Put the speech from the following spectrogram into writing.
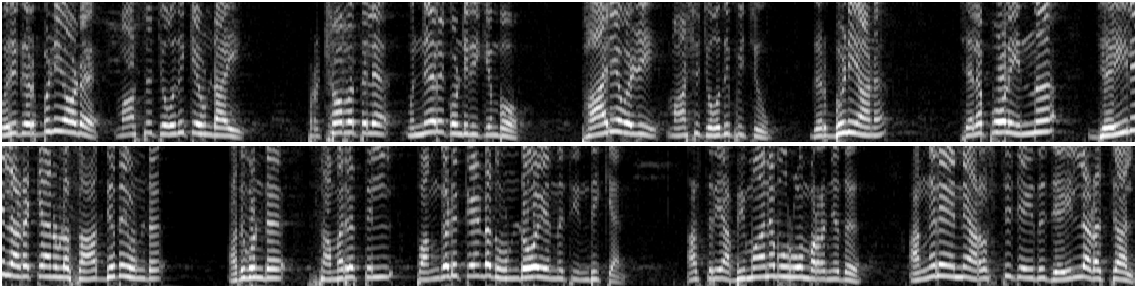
ഒരു ഗർഭിണിയോട് മാസ്റ്റർ ചോദിക്കുകയുണ്ടായി. പ്രക്ഷോഭത്തിൽ മുന്നേറിക്കൊണ്ടിരിക്കുമ്പോൾ ഭാര്യ വഴി മാഷ് ചോദിപ്പിച്ചു ഗർഭിണിയാണ് ചിലപ്പോൾ ഇന്ന് ജയിലിൽ അടയ്ക്കാനുള്ള സാധ്യതയുണ്ട്. അതുകൊണ്ട് സമരത്തിൽ പങ്കെടുക്കേണ്ടതുണ്ടോ എന്ന് ചിന്തിക്കാൻ. ആ സ്ത്രീ അഭിമാനപൂർവം പറഞ്ഞത് അങ്ങനെ എന്നെ അറസ്റ്റ് ചെയ്ത് ജയിലിലടച്ചാൽ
